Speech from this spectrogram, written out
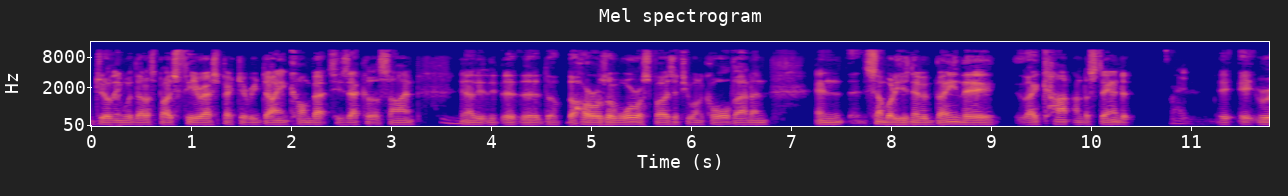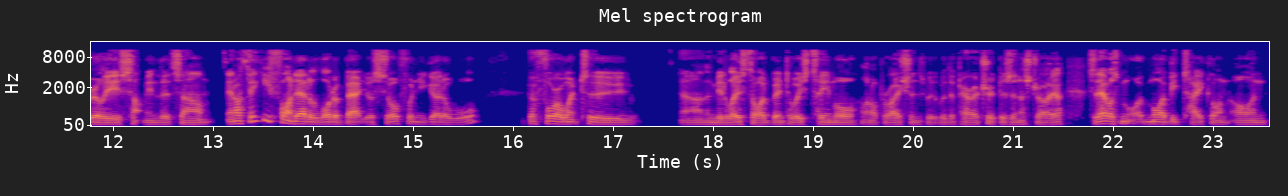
dealing with that I suppose fear aspect every day in combat's exactly the same. Mm-hmm. You know the, the the, the the horrors of war, I suppose, if you want to call that, and and somebody who's never been there, they can't understand it. Right. It, it really is something that's um, and I think you find out a lot about yourself when you go to war before I went to uh, the Middle East, I'd been to East Timor on operations with, with the paratroopers in Australia. So that was my, my big take on on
